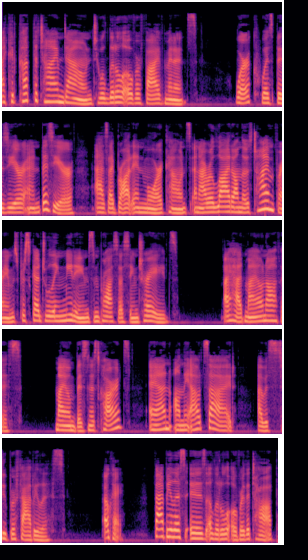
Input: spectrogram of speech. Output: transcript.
I could cut the time down to a little over five minutes. Work was busier and busier as I brought in more accounts and I relied on those time frames for scheduling meetings and processing trades. I had my own office, my own business cards, and on the outside, I was super fabulous. Okay, fabulous is a little over the top.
